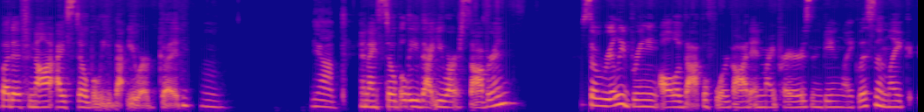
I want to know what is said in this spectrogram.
But if not, I still believe that you are good. Mm. Yeah. And I still believe that you are sovereign. So, really bringing all of that before God in my prayers and being like, listen, like,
